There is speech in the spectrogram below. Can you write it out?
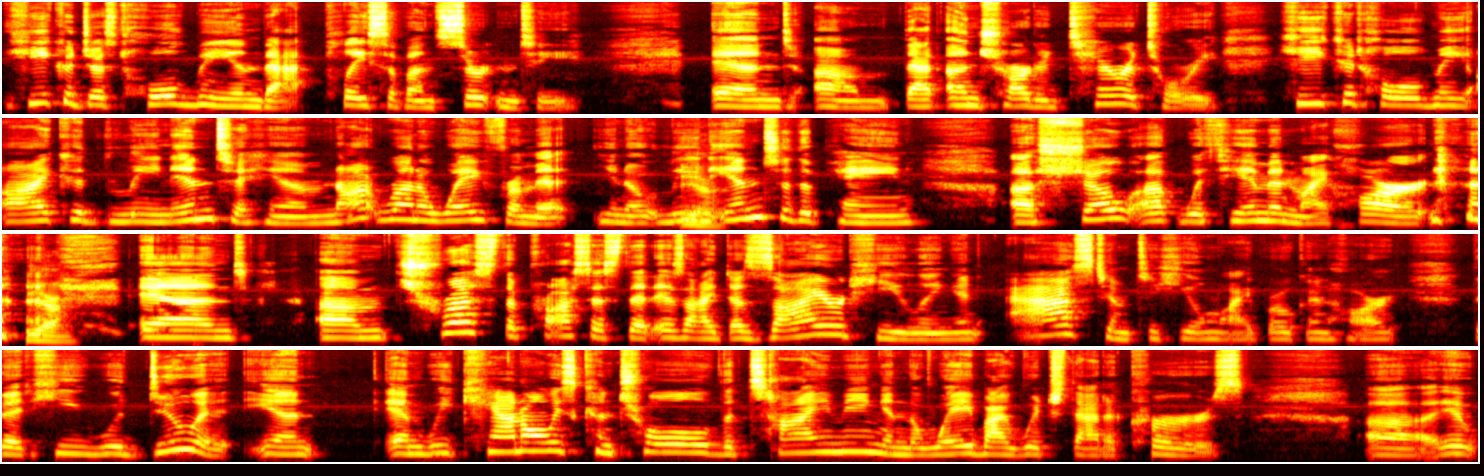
he could just hold me in that place of uncertainty and um, that uncharted territory. He could hold me. I could lean into him, not run away from it. You know, lean Yeah. into the pain, uh, show up with him in my heart, Yeah. and um, trust the process that as I desired healing and asked him to heal my broken heart, that he would do it. And and we can't always control the timing and the way by which that occurs. Uh, it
